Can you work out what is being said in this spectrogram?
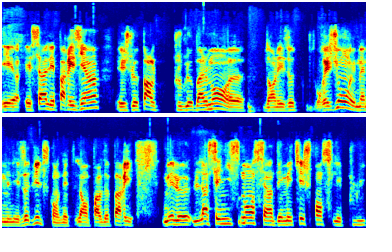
Euh, et, ça, les Parisiens, et je le parle plus globalement euh, dans les autres régions et même les autres villes, parce qu'on est là, on parle de Paris. Mais l'assainissement, c'est un des métiers, je pense, les plus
